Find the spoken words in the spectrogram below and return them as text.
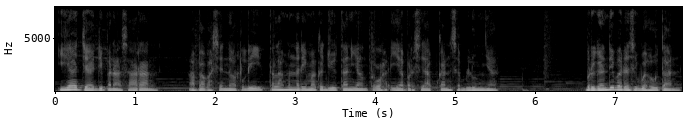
Ia jadi penasaran, apakah Senior Lee telah menerima kejutan yang telah ia persiapkan sebelumnya. Berganti pada sebuah hutan,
